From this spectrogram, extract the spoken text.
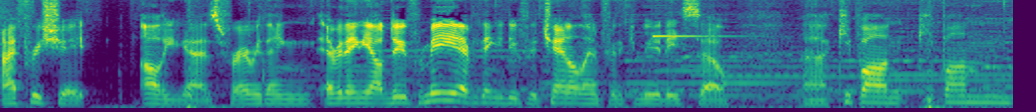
I appreciate all of you guys for everything everything y'all do for me, everything you do for the channel and for the community. So uh, keep on keep on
